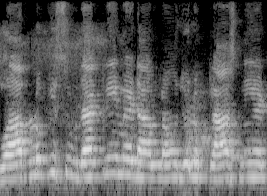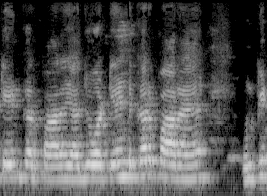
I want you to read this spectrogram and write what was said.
वो आप लोग की सुविधा के लिए मैं डाल रहा हूँ। जो लोग क्लास नहीं अटेंड कर पा रहे हैं या जो अटेंड कर पा रहे हैं, उनके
